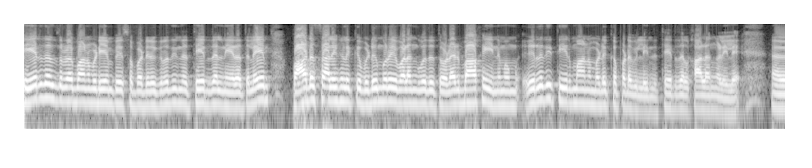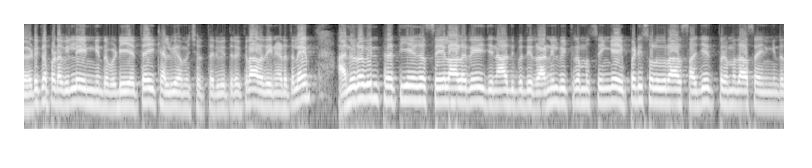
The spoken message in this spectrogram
தேர்தல் தொடர்பான விடயம் பேசப்பட்டிருக்கிறது. இந்த தேர்தல் நேரத்திலே பாடசாலைகளுக்கு விடுமுறை வழங்குவது தொடர்பாக இன்னமும் இறுதி தீர்மானம் எடுக்கப்படவில்லை. இந்த தேர்தல் காலங்களிலே எடுக்கப்படவில்லை என்கின்ற விடயத்தை கல்வி அமைச்சர் தெரிவித்திருக்கிறார். அதே நேரத்திலே அனுரவின் பிரத்யேக செயலாளரே ஜனாதிபதி ரணில் விக்ரமசிங்கே இப்படி சொல்கிறார். சஜித் பிரேமதாசா என்கின்ற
